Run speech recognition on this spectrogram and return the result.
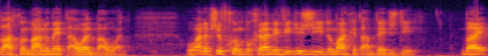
لكم المعلومات أول بأول. وأنا بشوفكم بكرة بفيديو جديد و market update جديد. باي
